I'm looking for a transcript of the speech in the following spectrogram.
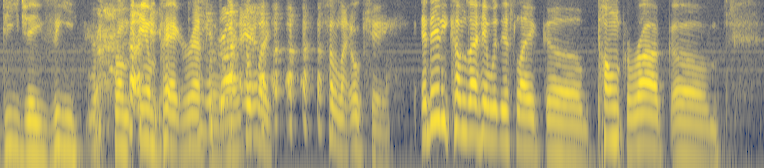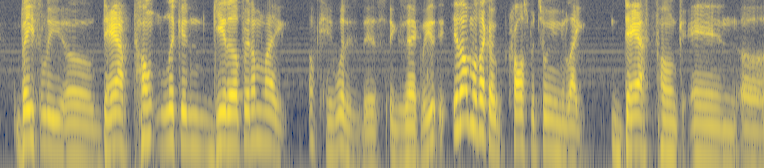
DJ Z from Right. Impact Wrestling. Right. So I'm like, so I'm like, okay. And then he comes out here with this like uh, punk rock, um, basically uh, Daft Punk looking get up, and I'm like, okay, what is this exactly? It- it's almost like a cross between like Daft Punk and uh,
